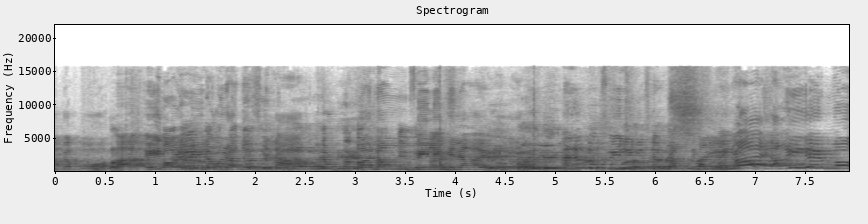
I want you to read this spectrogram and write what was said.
maaga po. Ah, 8.30 po natin sila. Kung anong feeling nila ngayon. Ano bang feeling sa practice? Ay, ang ingay mo!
